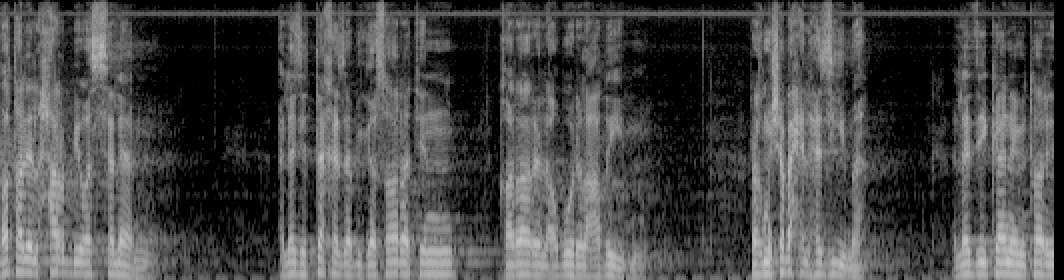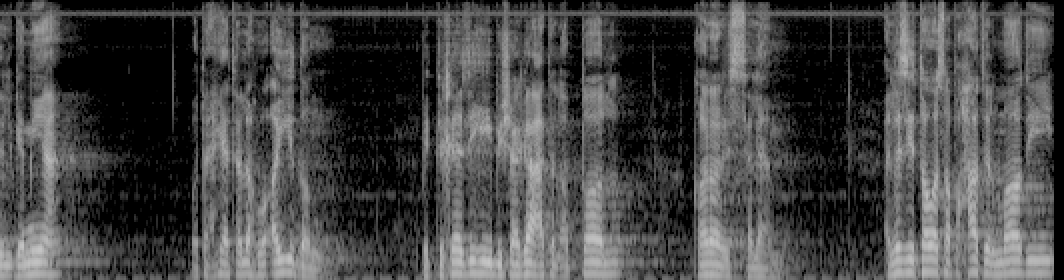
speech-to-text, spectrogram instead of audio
بطل الحرب والسلام الذي اتخذ بجسارة قرار العبور العظيم رغم شبح الهزيمة الذي كان يطارد الجميع وتحية له أيضا باتخاذه بشجاعة الأبطال قرار السلام. الذي طوى صفحات الماضي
